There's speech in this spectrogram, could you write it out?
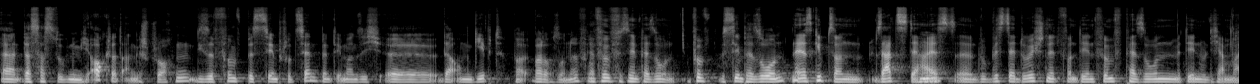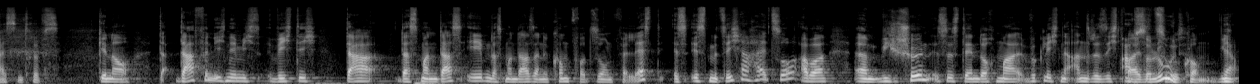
äh, das hast du nämlich auch gerade angesprochen, diese fünf bis zehn Prozent, mit denen man sich äh, da umgibt, war, war, doch so, ne? Ja, fünf bis zehn Personen. Fünf bis zehn Personen. Ne, es gibt so einen Satz, der mhm. heißt, äh, du bist der Durchschnitt von den fünf Personen, mit denen du dich am meisten triffst. Genau. Da, da finde ich nämlich wichtig, da, dass man das eben, dass man da seine Comfortzone verlässt. Es ist mit Sicherheit so, aber ähm, wie schön ist es denn doch mal wirklich eine andere Sichtweise Absolut. zu bekommen? Wie ja,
